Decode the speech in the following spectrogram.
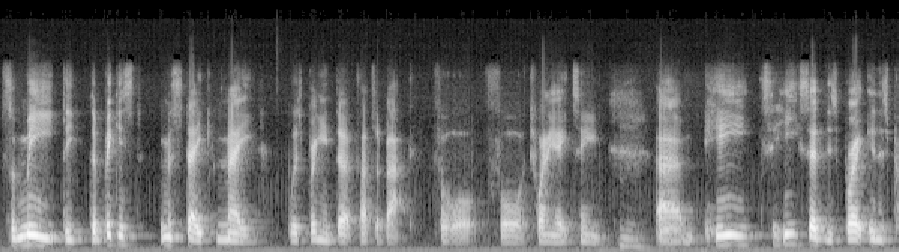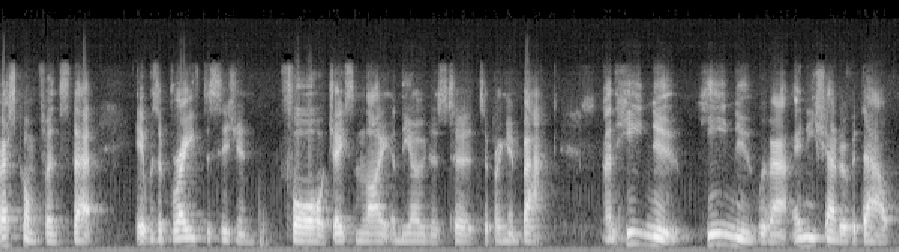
for me, the, the biggest mistake made was bringing Dirk Koetter back for for 2018. Um, he he said in his, break, in his press conference that it was a brave decision for Jason Licht and the owners to, to bring him back. And he knew, he knew without any shadow of a doubt,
